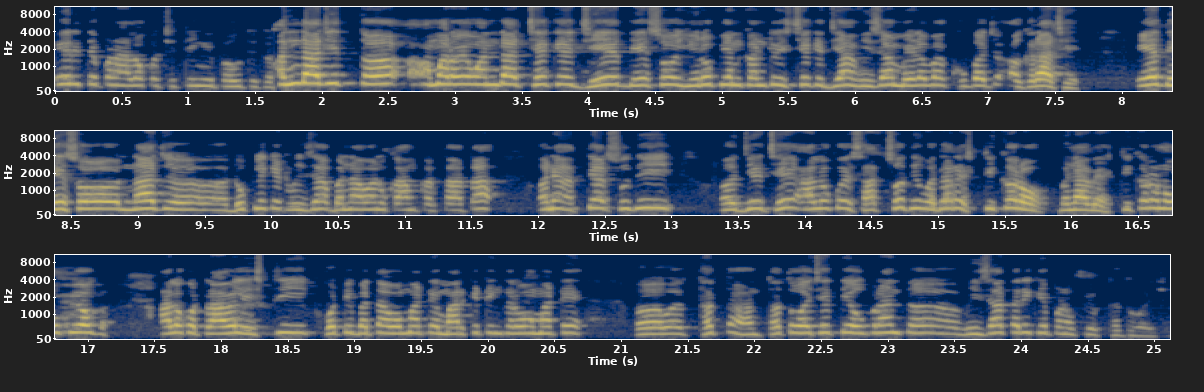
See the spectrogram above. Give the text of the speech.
એ રીતે પણ આ લોકો ચીટિંગની પ્રવૃત્તિ કરે. અંદાજિત અમારો એવો અંદાજ છે કે જે દેશો યુરોપિયન કન્ટ્રીઝ છે કે જ્યાં વિઝા મેળવવા ખૂબ જ અઘરા છે. એ દેશોના જ ડુપ્લિકેટ વિઝા બનાવવાનું કામ કરતા હતા. અને અત્યાર સુધી જે છે, આ લોકોએ સાતસોથી વધારે સ્ટીકરો બનાવ્યા. સ્ટીકરોનો ઉપયોગ આ લોકો ટ્રાવેલ હિસ્ટ્રી ખોટી બતાવવા માટે, માર્કેટિંગ કરવા માટે થતો હોય છે. તે ઉપરાંત વિઝા તરીકે પણ ઉપયોગ થતો હોય છે.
